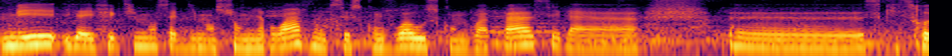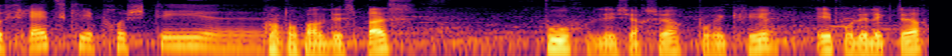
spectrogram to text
Mais il y a effectivement cette dimension miroir, donc c'est ce qu'on voit ou ce qu'on ne voit pas, c'est la, euh, ce qui se reflète, ce qui est projeté. Euh. Quand on parle d'espace, pour les chercheurs, pour écrire, et pour les lecteurs,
